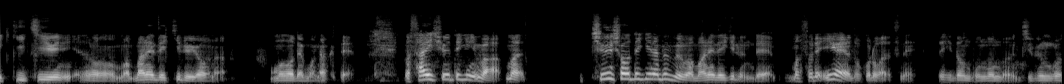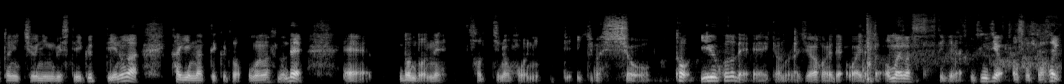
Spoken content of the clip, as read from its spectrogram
一喜一憂に、あの、まあ、真似できるようなものでもなくて、まあ、最終的には、まあ、抽象的な部分は真似できるんで、まあ、それ以外のところはですね、ぜひどんどんどんどん自分ごとにチューニングしていくっていうのが鍵になってくると思いますので、えどんどんね、そっちの方に行っていきましょう。ということで、えー、今日のラジオはこれで終わりだと思います。素敵な一日をお過ごしください。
